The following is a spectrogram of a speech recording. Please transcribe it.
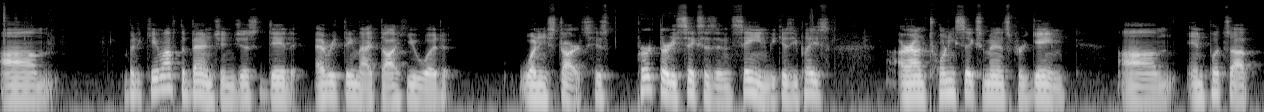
Um, but he came off the bench and just did everything that I thought he would when he starts. His per 36 is insane because he plays around 26 minutes per game um, and puts up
